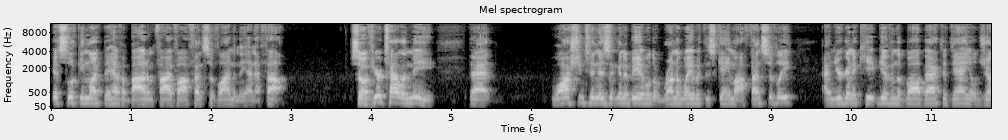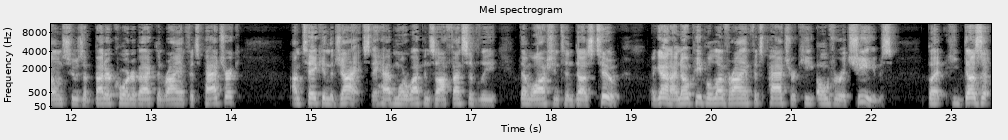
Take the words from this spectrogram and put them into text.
it's looking like they have a bottom five offensive line in the NFL. So if you're telling me that Washington isn't going to be able to run away with this game offensively, and you're going to keep giving the ball back to Daniel Jones, who's a better quarterback than Ryan Fitzpatrick, I'm taking the Giants. They have more weapons offensively than Washington does, too. Again, I know people love Ryan Fitzpatrick. He overachieves, but he doesn't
